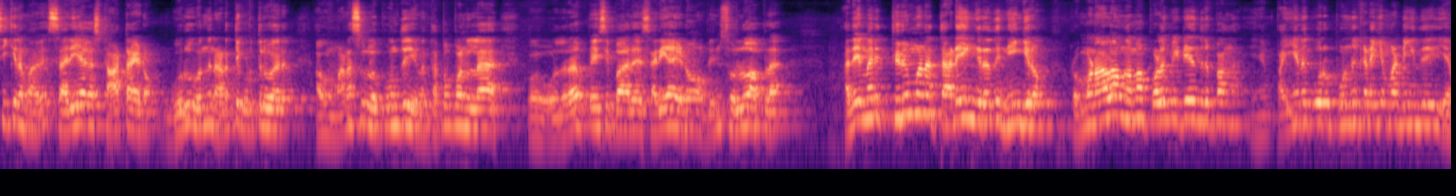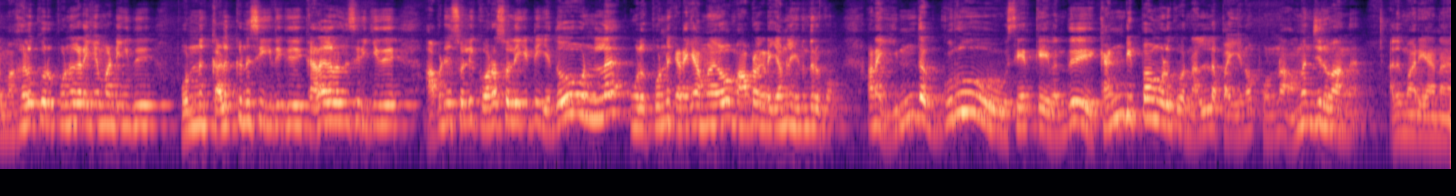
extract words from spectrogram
சீக்கிரமாகவே சரியாக ஸ்டார்ட் ஆகிடும் குரு வந்து நடத்தி கொடுத்துருவாரு. அவங்க மனசுக்குள்ளே பூந்து இவன் தப்பு பண்ணல ஒரு தடவை பேசிப்பார் சரியாயிடும் அப்படின்னு சொல்லுவாப்ல. அதே மாதிரி திருமண தடைங்கிறது நீங்கிறோம் ரொம்ப நாளாக அவங்க அம்மா புலம்பிகிட்டே இருந்திருப்பாங்க. என் பையனுக்கு ஒரு பொண்ணு கிடைக்க மாட்டேங்குது என் மகளுக்கு ஒரு பொண்ணு கிடைக்க மாட்டேங்குது பொண்ணு கழுக்குன்னு சிரிக்குது கலகலன்னு சிரிக்குது அப்படின்னு சொல்லி குறை சொல்லிக்கிட்டு ஏதோ ஒன்றில் உங்களுக்கு பொண்ணு கிடைக்காமலோ மாப்பிள்ளை கிடைக்காமலோ இருந்திருக்கும். ஆனால் இந்த குரு சேர்க்கை வந்து கண்டிப்பாக உங்களுக்கு ஒரு நல்ல பையனோ பொண்ணோ அமைஞ்சிருவாங்க. அது மாதிரியான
